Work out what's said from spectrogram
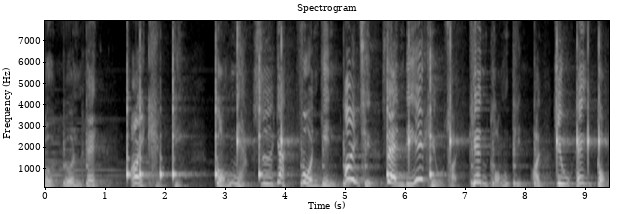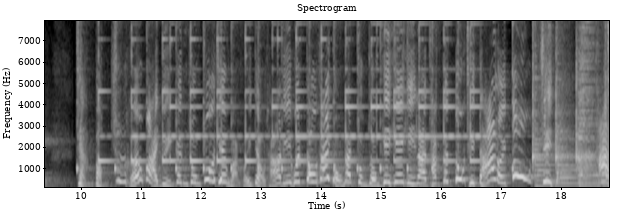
无论系爱情的供养事业、婚姻爱情、生理求财、天空平安，就系讲家暴、吃喝外遇、跟踪捉奸晚回调查离婚、都在动案种种，一一一来长得都是打来都是他。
